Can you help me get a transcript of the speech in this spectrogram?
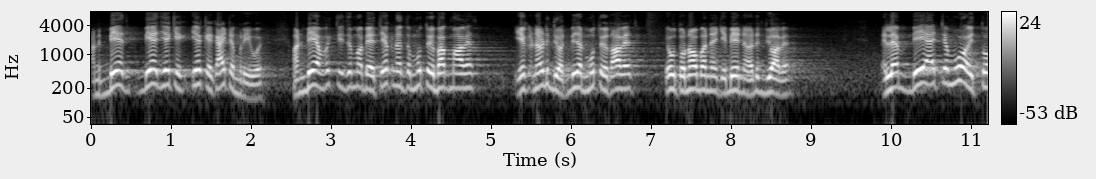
અને બે બે જ એક એક એક આઈટમ રહી હોય. અને બે વ્યક્તિ જમા બે એકને તો મોતો ભાગમાં આવે. એકને અડધ્યો બીજાને મોતો આવે એવું તો ન બને કે બે ને અડધ્યો આવે. એટલે બે આઈટમ હોય તો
